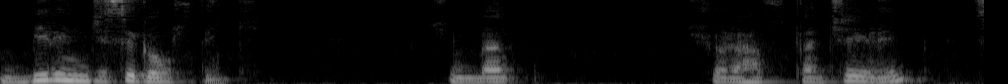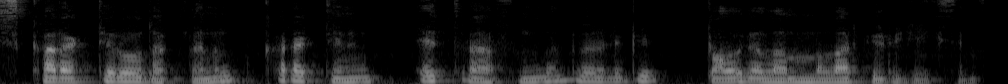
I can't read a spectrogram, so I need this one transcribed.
Birincisi ghosting. Şimdi ben şöyle hafiften çevireyim. Siz karaktere odaklanın. Karakterin etrafında böyle bir dalgalanmalar göreceksiniz.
